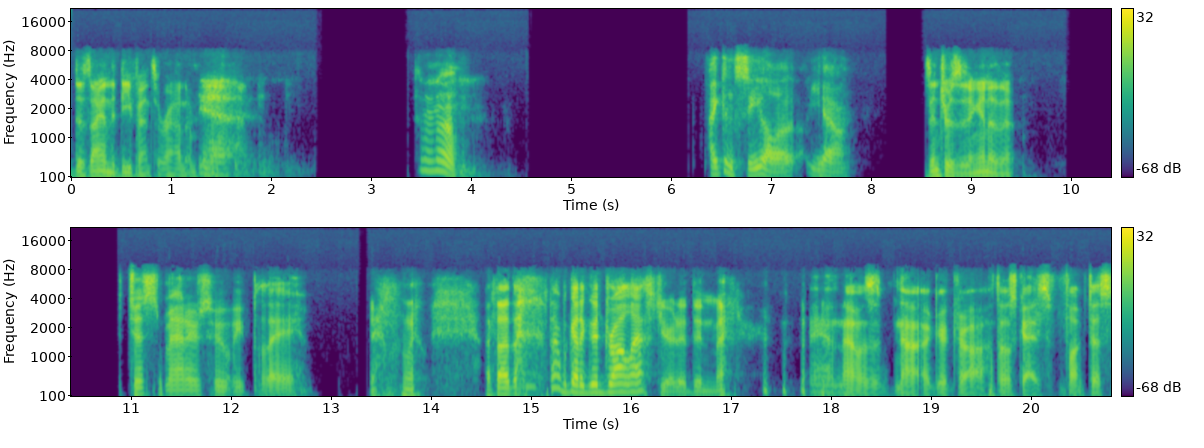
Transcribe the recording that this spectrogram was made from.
design the defense around him. Yeah. I don't know. I can see all yeah. It's interesting, isn't it? It just matters who we play. Yeah, well, I thought I thought we got a good draw last year, and it didn't matter. Man, that was not a good draw. Those guys fucked us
